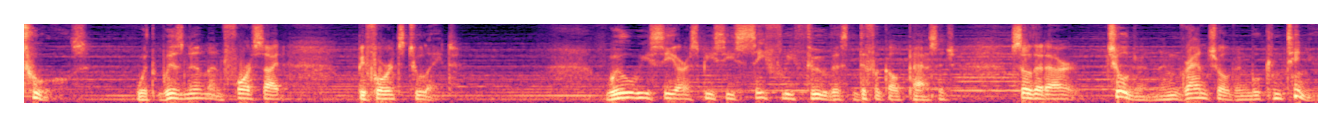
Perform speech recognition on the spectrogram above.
tools with wisdom and foresight before it's too late? Will we see our species safely through this difficult passage so that our children and grandchildren will continue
